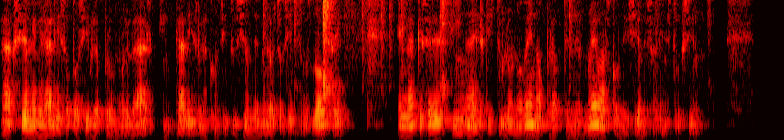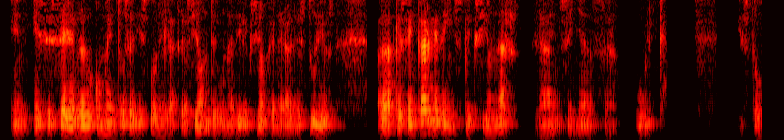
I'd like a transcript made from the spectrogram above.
La acción liberal hizo posible promulgar en Cádiz la Constitución de 1812, en la que se destina el título noveno para obtener nuevas condiciones a la instrucción. En ese célebre documento se dispone la creación de una Dirección General de Estudios para que se encargue de inspeccionar la enseñanza pública. Esto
